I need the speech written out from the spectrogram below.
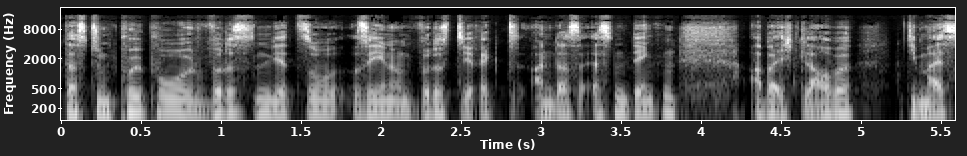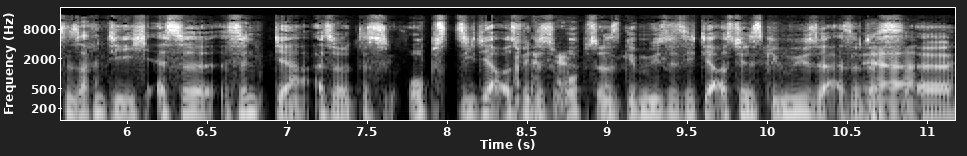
dass du ein Pulpo, du würdest ihn jetzt so sehen und würdest direkt an das Essen denken. Aber ich glaube, die meisten Sachen, die ich esse, sind ja, also das Obst sieht ja aus wie das Obst und das Gemüse sieht ja aus wie das Gemüse. Also das, Ja. äh,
